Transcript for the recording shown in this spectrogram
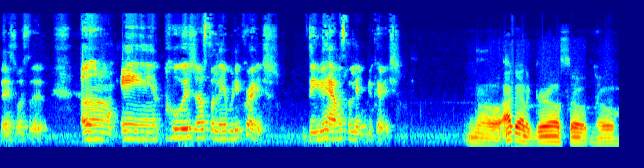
That's what's up. Um, and who is your celebrity crush? Do you have a celebrity crush? No, I got a girl, so no.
